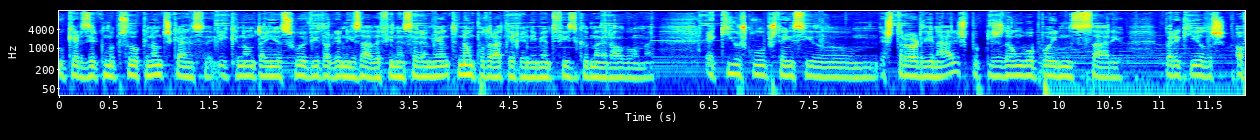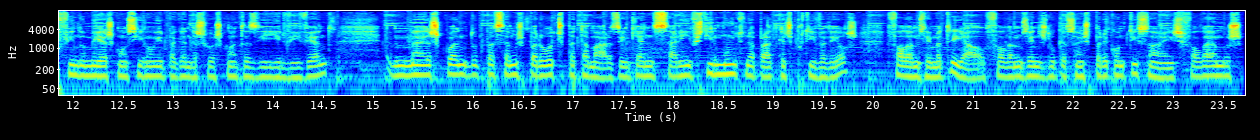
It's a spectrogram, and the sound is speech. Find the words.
o que quer dizer que uma pessoa que não descansa e que não tem a sua vida organizada financeiramente não poderá ter rendimento físico de maneira alguma. Aqui os clubes têm sido extraordinários porque lhes dão o apoio necessário para que eles, ao fim do mês, consigam ir pagando as suas contas e ir vivendo, mas quando passamos para outros patamares em que é necessário investir muito na prática desportiva deles, falamos em material, falamos em deslocações para competições, falamos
